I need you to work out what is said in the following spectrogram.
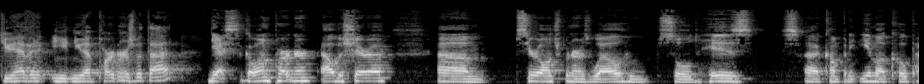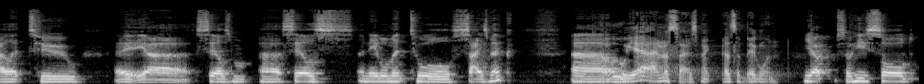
Do you have any, you have partners with that? Yes, go on partner Al Bashara, um, serial entrepreneur as well, who sold his uh, company email copilot to a uh, sales uh, sales enablement tool, Seismic. Um, oh yeah, I know Seismic. That's a big one. Yep. So he sold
